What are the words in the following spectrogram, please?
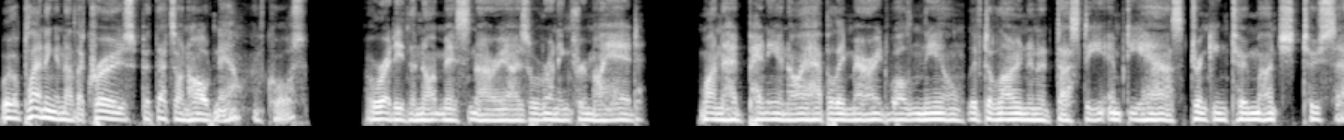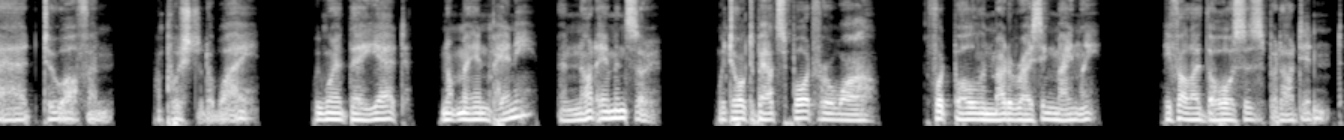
We were planning another cruise, but that's on hold now, of course. Already the nightmare scenarios were running through my head. One had Penny and I happily married while Neil lived alone in a dusty, empty house, drinking too much, too sad, too often. I pushed it away. We weren't there yet, not me and Penny, and not Em and Sue. We talked about sport for a while, football and motor racing mainly. He followed the horses, but I didn't.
